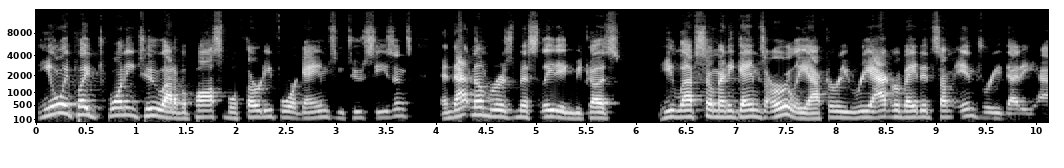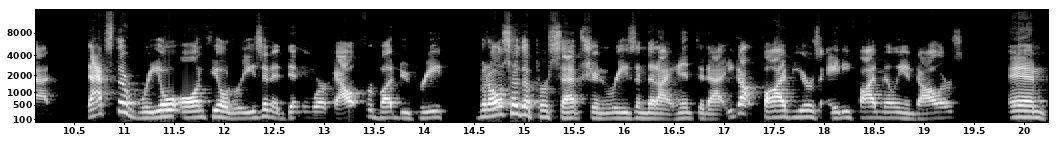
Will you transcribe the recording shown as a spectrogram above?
he only played 22 out of a possible 34 games in two seasons. And that number is misleading because he left so many games early after he re aggravated some injury that he had. That's the real on field reason it didn't work out for Bud Dupree, but also the perception reason that I hinted at. He got five years, $85 million. And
